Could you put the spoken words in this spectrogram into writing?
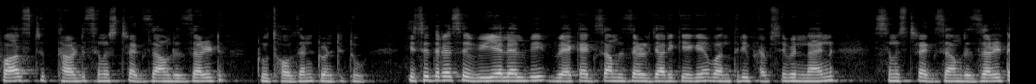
first third semester exam result 2022 इसी तरह से V L L B back exam result जारी किए गए one three five seven nine semester exam result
